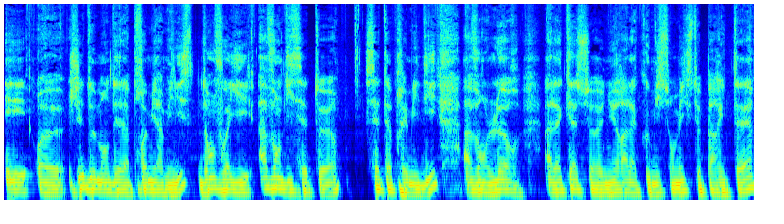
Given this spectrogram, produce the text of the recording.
Et euh, j'ai demandé à la Première ministre d'envoyer avant 17 heures cet après-midi, avant l'heure à laquelle se réunira la commission mixte paritaire,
